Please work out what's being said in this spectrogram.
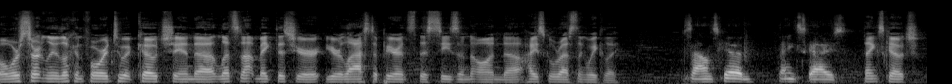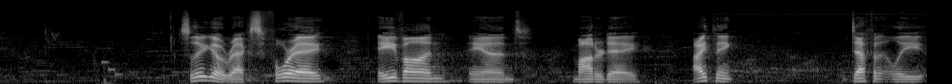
Well, we're certainly looking forward to it, Coach. And uh, let's not make this your, your last appearance this season on uh, High School Wrestling Weekly. Sounds good. Thanks, guys. Thanks, Coach. So there you go, Rex. 4A, Avon, and Mater Dei. I think definitely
